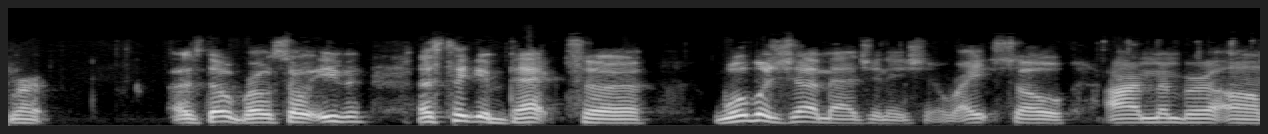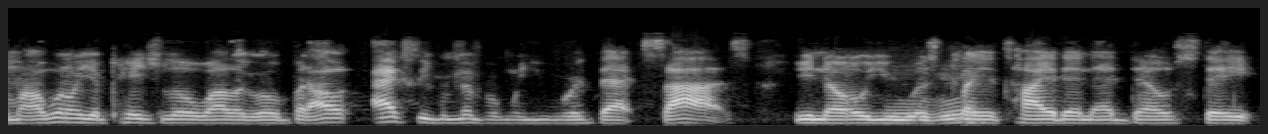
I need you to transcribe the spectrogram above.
Right. That's dope, bro. So even let's take it back to what was your imagination, right? So I remember um I went on your page a little while ago, but I actually remember when you were that size. You know, you mm-hmm. was playing tight end at Del State.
